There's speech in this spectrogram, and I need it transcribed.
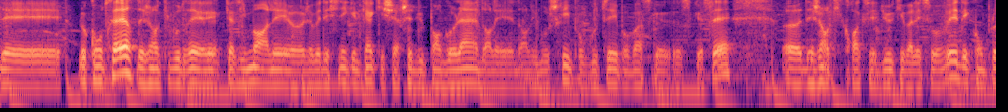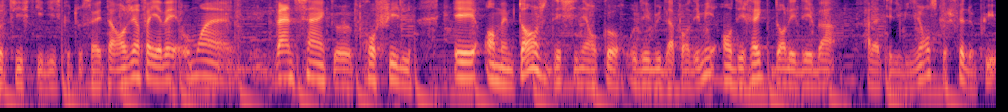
Le contraire, des gens qui voudraient quasiment aller. Euh, j'avais dessiné quelqu'un qui cherchait du pangolin dans les, dans les boucheries pour goûter, pour voir ce que ce que c'est. Euh, des gens qui croient que c'est Dieu qui va les sauver, des complotistes qui disent que tout ça est arrangé. Enfin, il y avait au moins 25 euh, profils. Et en même temps, je dessinais encore au début de la pandémie en direct dans les débats à la télévision, ce que je fais depuis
